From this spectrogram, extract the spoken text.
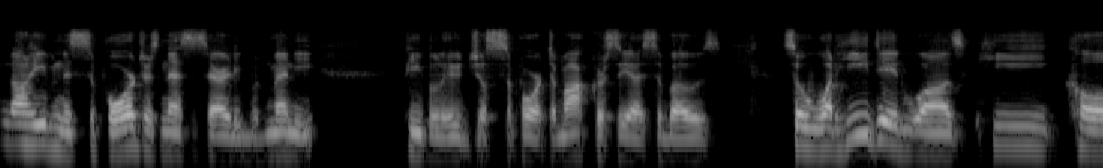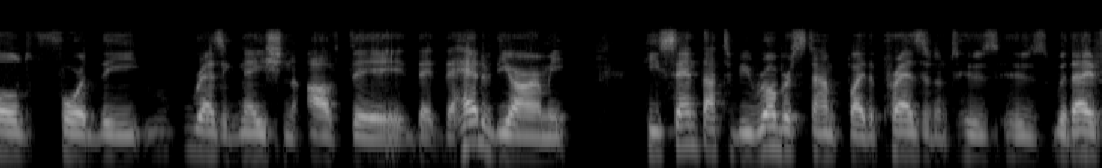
not even his supporters necessarily, but many people who just support democracy, I suppose. So what he did was he called for the resignation of the, the, the head of the army. He sent that to be rubber stamped by the president, who's who's without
